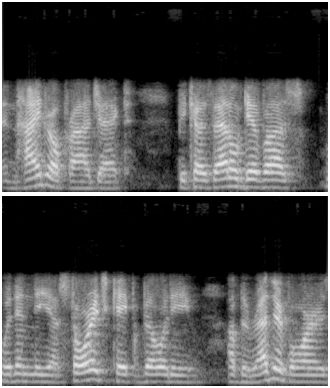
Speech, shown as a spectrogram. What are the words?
and hydro project because that'll give us within the uh, storage capability of the reservoirs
